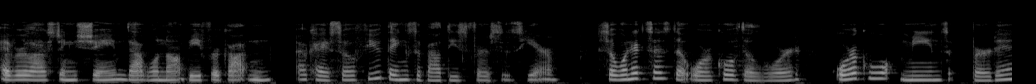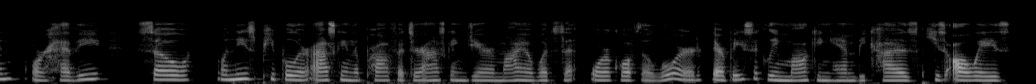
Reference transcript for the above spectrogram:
everlasting shame that will not be forgotten. Okay, so a few things about these verses here. So when it says the oracle of the Lord, oracle means burden or heavy. So when these people are asking the prophets or asking Jeremiah what's the oracle of the Lord, they're basically mocking him because he's always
